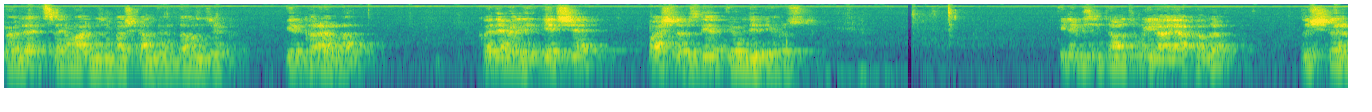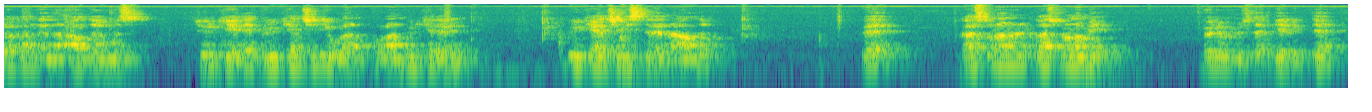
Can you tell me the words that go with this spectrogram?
böyle Sayın Valimizin başkanlığında alınacak bir kararla kademeli geçişe başlarız diye ümit ediyoruz. İlimizin tanıtımıyla alakalı Dışişleri Bakanlığı'ndan aldığımız Türkiye'de büyükelçiliği olan, olan ülkelerin büyükelçi listelerini aldık ve gastronomi, gastronomi bölümümüzle birlikte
